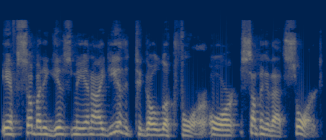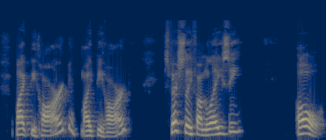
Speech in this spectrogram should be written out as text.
if somebody gives me an idea to go look for or something of that sort. Might be hard, might be hard, especially if I'm lazy. Oh,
